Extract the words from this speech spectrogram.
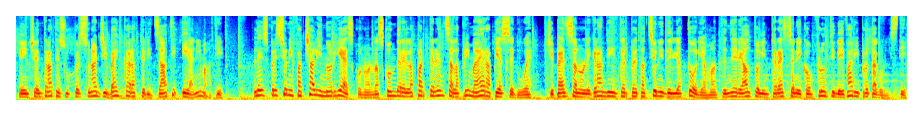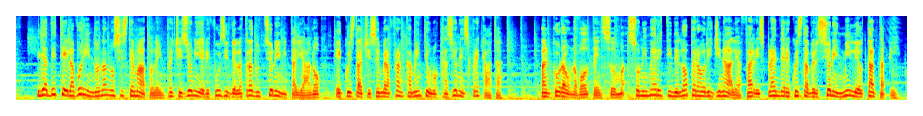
e incentrate su personaggi ben caratterizzati e animati. Le espressioni facciali non riescono a nascondere l'appartenenza alla prima era PS2. Ci pensano le grandi interpretazioni degli attori a mantenere alto l'interesse nei confronti dei vari protagonisti. Gli addetti ai lavori non hanno sistemato le imprecisioni e i refusi della traduzione in italiano e questa ci sembra francamente un'occasione sprecata. Ancora una volta, insomma, sono i meriti dell'opera originale a far risplendere questa versione in 1080p.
